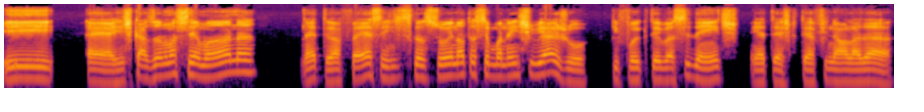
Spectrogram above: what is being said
E é, a gente casou numa semana, né? Teve a festa, a gente descansou e na outra semana a gente viajou. Que foi que teve o acidente, e até acho que tem a final lá da,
